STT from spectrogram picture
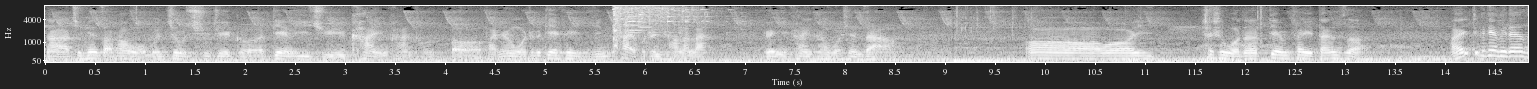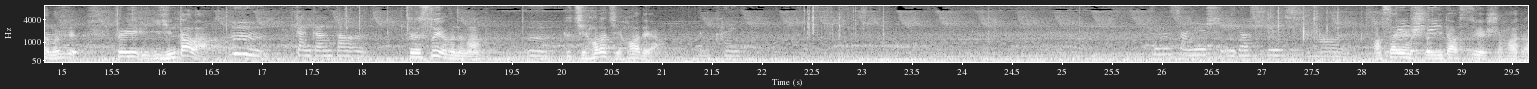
那今天早上我们就去这个电力局看一看，投呃，反正我这个电费已经太不正常了。来，给你看一看我现在啊。哦，我这是我的电费单子。哎，这个电费单怎么是这个已经到了？嗯，刚刚到了。这是四月份的吗？嗯，这几号到几号的呀？我看一下。这是三月十一到四月十号的。啊，三月十一到四月十号的。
